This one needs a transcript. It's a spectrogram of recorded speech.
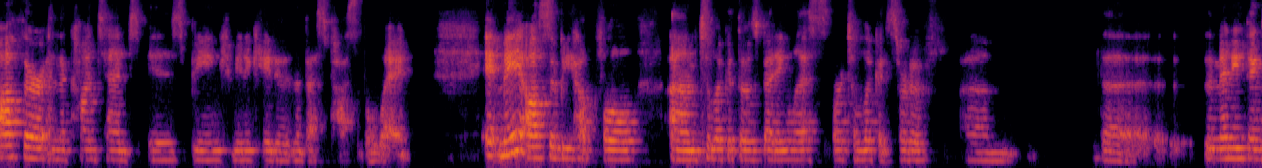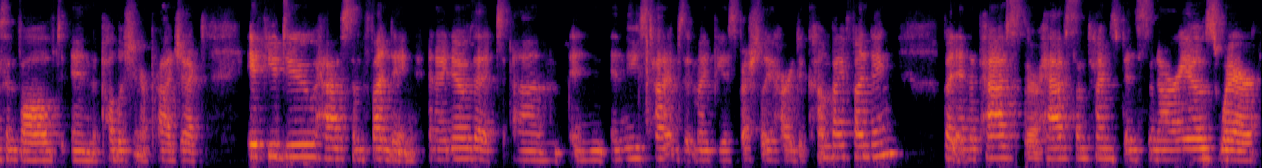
author and the content is being communicated in the best possible way. It may also be helpful um, to look at those vetting lists or to look at sort of um, the, the many things involved in publishing a project if you do have some funding. And I know that um, in, in these times it might be especially hard to come by funding, but in the past there have sometimes been scenarios where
